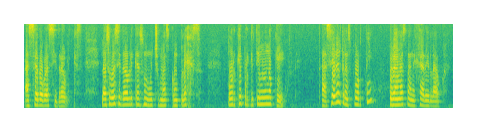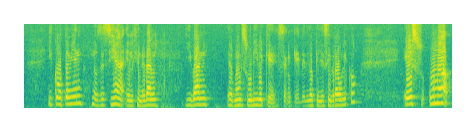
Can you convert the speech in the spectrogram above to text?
a hacer obras hidráulicas. Las obras hidráulicas son mucho más complejas. ¿Por qué? Porque tiene uno que hacer el transporte, pero además manejar el agua. Y como también nos decía el general Iván Hernández Uribe, que es el que le digo que ya es hidráulico, es una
